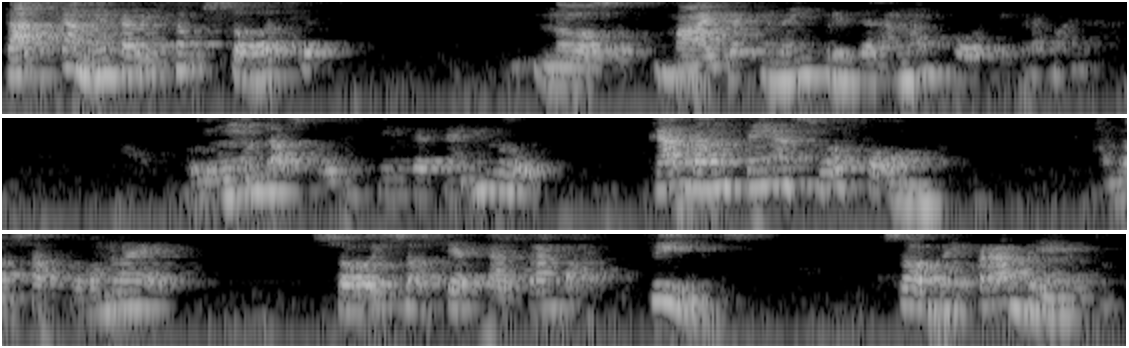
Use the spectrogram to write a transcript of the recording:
Taticamente elas são sócias nossas, mas aqui na empresa elas não podem trabalhar. Foi uma das coisas que determinou. Cada um tem a sua forma. A nossa fórmula é essa. Só e sociedade trabalho. Filhos, só vem para dentro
